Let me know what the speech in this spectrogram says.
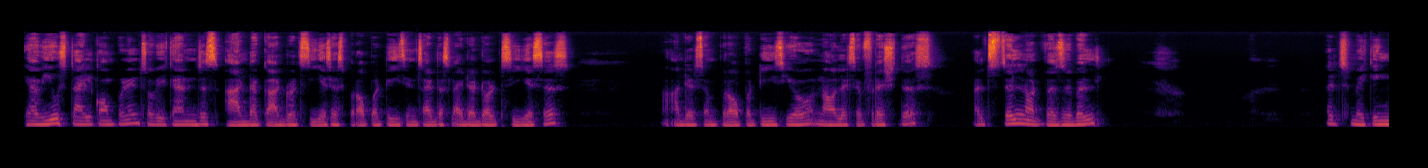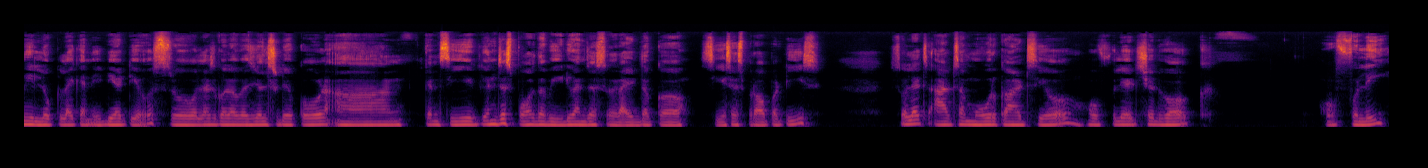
We have used style component so we can just add the card.css properties inside the slider.css added some properties here. Now let's refresh this. It's still not visible it's making me look like an idiot here so let's go to visual studio code and you can see you can just pause the video and just write the css properties. So let's add some more cards here hopefully it should work. Hopefully.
